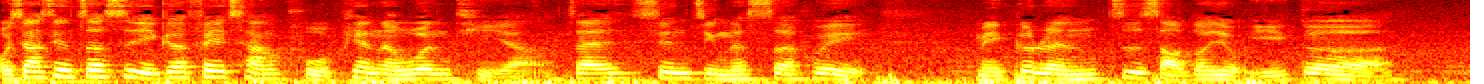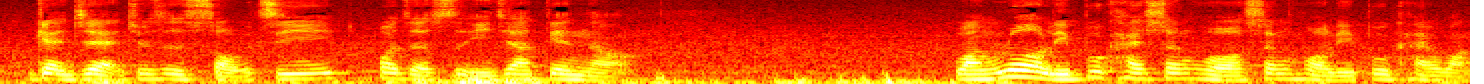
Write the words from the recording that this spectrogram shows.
我相信这是一个非常普遍的问题啊，在现今的社会，每个人至少都有一个 gadget，就是手机或者是一架电脑。网络离不开生活，生活离不开网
